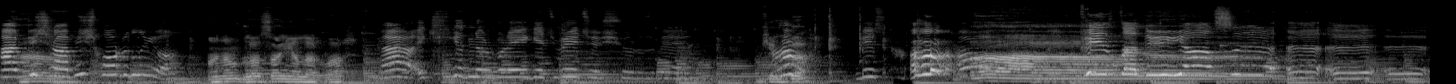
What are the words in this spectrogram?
Ha piş Ha. ha piş horluyor. Anam lazanyalar var. Ha iki gündür buraya geçmeye çalışıyoruz be. Kimde? Biz aha, aha. Aa. Pizza dünyası. Ee, e, e,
